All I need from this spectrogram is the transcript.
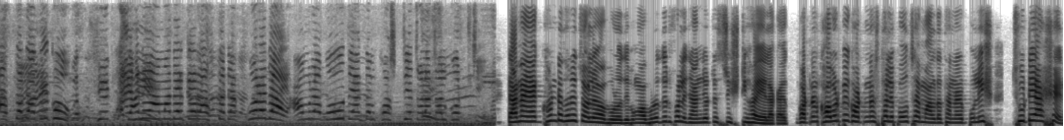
রাস্তাটা জানে আমাদেরকে রাস্তাটা করে দেয়। আমরা বহুত একদম কষ্টে চলাচল করছি। টানা এক ঘণ্টা ধরে চলে অবরোধ এবং অবরোধের ফলে যানজটের সৃষ্টি হয় এলাকায়। ঘটনার খবর পেয়ে ঘটনাস্থলে পৌঁছায় মালদা থানার পুলিশ। ছুটে আসেন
